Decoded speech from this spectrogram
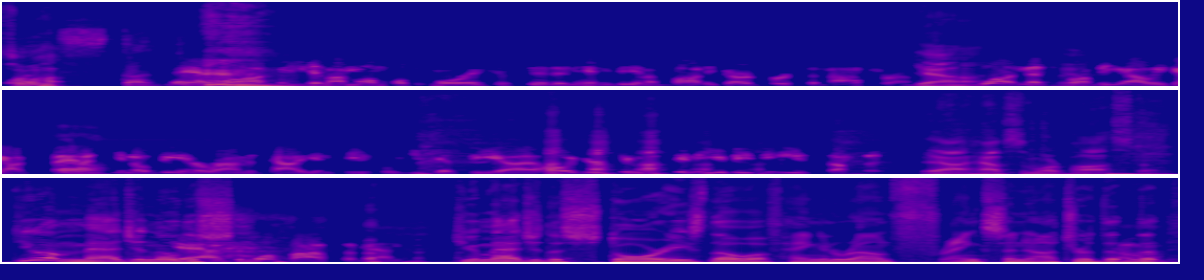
So One stunt. man, well, I- shit, I'm almost more interested in him being a bodyguard for Sinatra. yeah, One, that's Yeah. probably how he got fat. Yeah. You know, being around Italian people, you get the uh, oh, you're too skinny, you need to eat something. yeah. Have some more pasta. Do you imagine though? yeah, the, have some more pasta, man. do you imagine the stories though of hanging around Frank Sinatra? The the, the,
